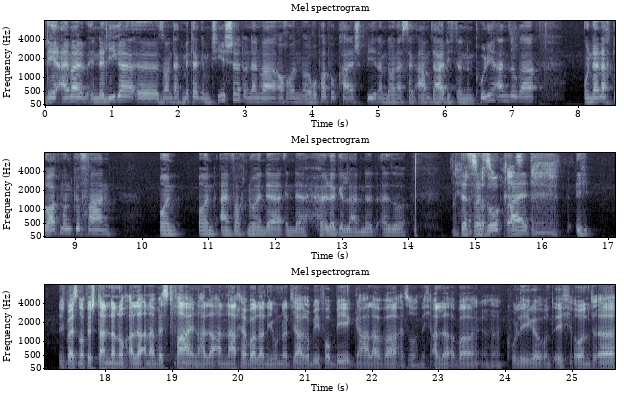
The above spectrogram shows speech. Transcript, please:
nee, einmal in der Liga äh, Sonntagmittag im T-Shirt und dann war auch ein Europapokalspiel am Donnerstagabend, da hatte ich dann einen Pulli an sogar und dann nach Dortmund gefahren und und einfach nur in der, in der Hölle gelandet. Also, das, das war, war, so, so kalt. Ich, ich weiß noch, wir standen dann noch alle an der Westfalenhalle an nachher, weil da die 100 Jahre BVB-Gala war. Also nicht alle, aber äh, Kollege und ich. Und äh,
